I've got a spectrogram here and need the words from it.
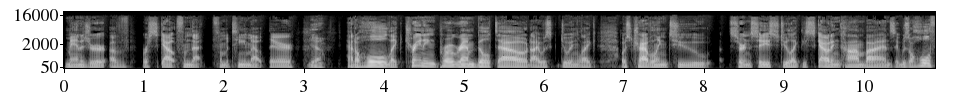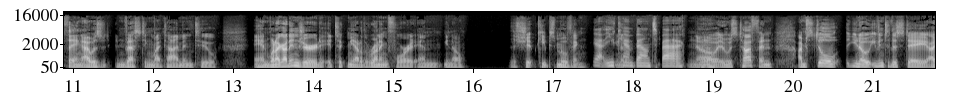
manager of or scout from that from a team out there. Yeah. had a whole like training program built out. I was doing like I was traveling to certain cities to do like these scouting combines. It was a whole thing I was investing my time into. And when I got injured, it took me out of the running for it. And you know, the ship keeps moving. Yeah, you, You can't bounce back. No, it was tough, and I'm still, you know, even to this day, I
